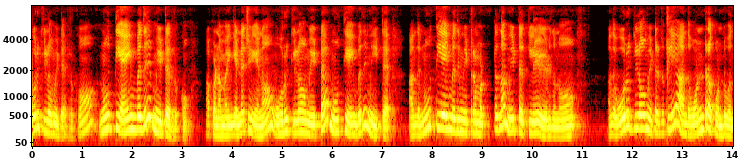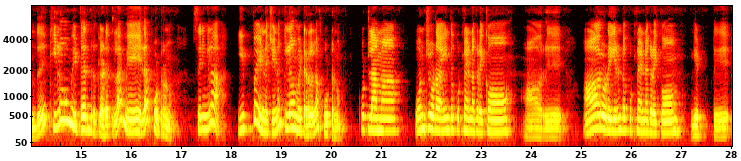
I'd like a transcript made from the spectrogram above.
ஒரு கிலோமீட்டர் இருக்கும். நூற்றி ஐம்பது மீட்டர் இருக்கும். அப்போ நம்ம இங்கே என்ன செய்யணும்? ஒரு கிலோமீட்டர் நூற்றி ஐம்பது மீட்டர் அந்த நூற்றி ஐம்பது மீட்டர் மட்டும்தான் மீட்டர் கீழே எழுதணும். அந்த ஒரு கிலோமீட்டர் இருக்குல்லையே அந்த ஒன்றை கொண்டு வந்து கிலோமீட்டர் இருக்க இடத்துல மேலே போட்டுறணும். சரிங்களா? இப்போ என்ன செய்யணும்? கிலோமீட்டரெல்லாம் கூட்டணும். கூட்டலாமா? ஒன்றோட ஐந்து கூட்டினா என்ன கிடைக்கும்? ஆறு. ஆறோட இரண்டை கூட்டினா என்ன கிடைக்கும்? எட்டு.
